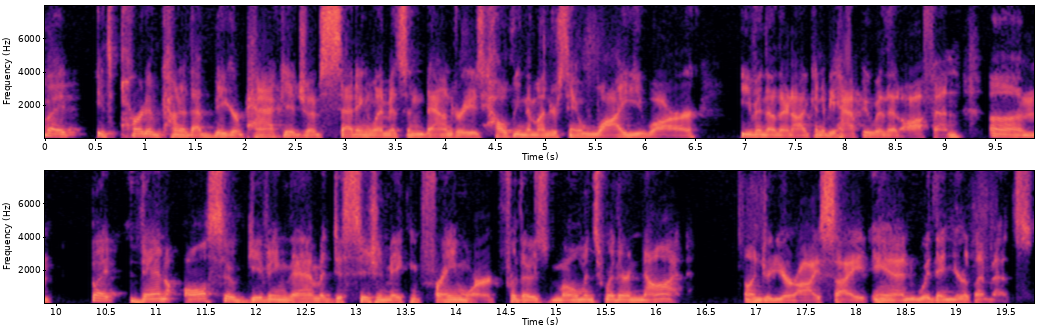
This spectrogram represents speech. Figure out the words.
But it's part of kind of that bigger package of setting limits and boundaries, helping them understand why you are, even though they're not going to be happy with it often. Um, but then also giving them a decision making framework for those moments where they're not under your eyesight and within your limits.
